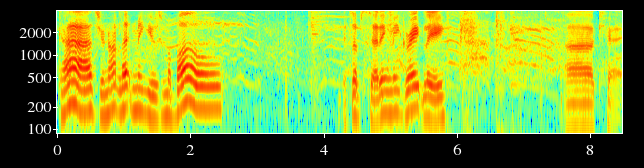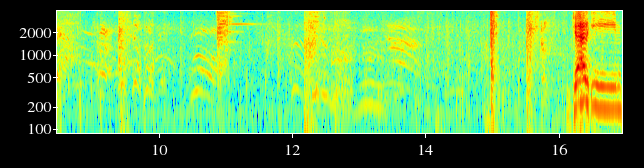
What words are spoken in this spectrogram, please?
Guys, you're not letting me use my bow. It's upsetting me greatly. Okay. Got him!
